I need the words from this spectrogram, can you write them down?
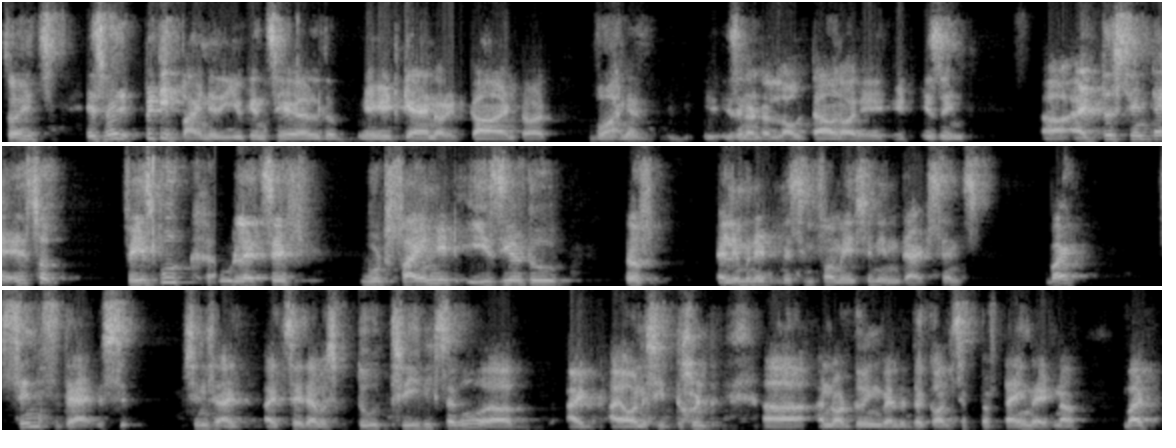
So it's it's very pretty binary. You can say well, the, it can or it can't, or Wuhan is, isn't under lockdown or it isn't. Uh, at the same time, so Facebook, let's say, would find it easier to of eliminate misinformation in that sense. But since that, since I, I'd say that was two, three weeks ago, uh, I, I honestly don't, uh, I'm not doing well with the concept of time right now. But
